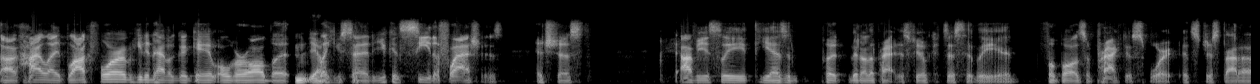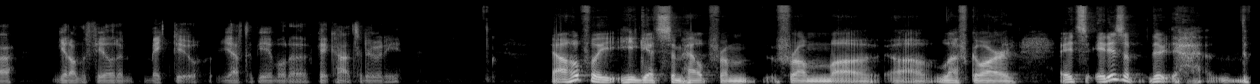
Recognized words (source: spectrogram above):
a highlight block for him. He didn't have a good game overall, but mm, like you said, you can see the flashes. It's just obviously he hasn't put been on the practice field consistently, and football is a practice sport. It's just not a get on the field and make do. You have to be able to get continuity. Yeah, hopefully he gets some help from from uh, uh, left guard. It's it is a the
